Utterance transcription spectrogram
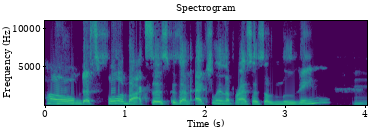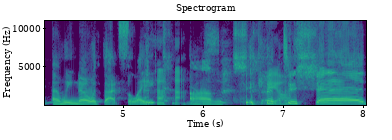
home that's full of boxes because I'm actually in the process of moving, mm. and we know what that's like um, to, to shed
